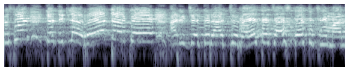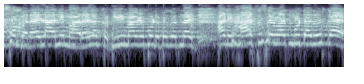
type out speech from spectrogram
नसून ते तिथलं रयताच आहे आणि जे ते राज्य रयतच असतं तिथली माणसं मरायला आणि मारायला कधीही मागे पुढे बघत नाहीत. आणि हाच सर्वात मोठा धोका आहे.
